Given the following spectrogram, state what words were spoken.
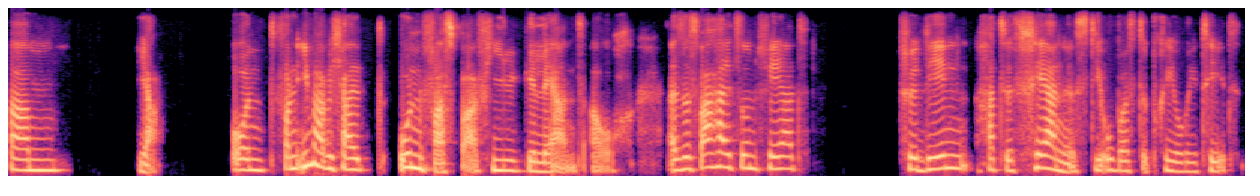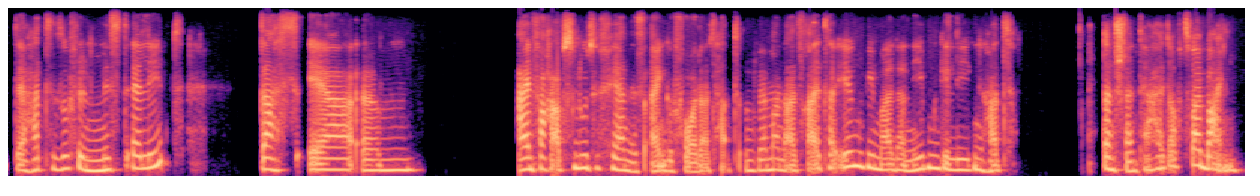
Ähm, ja, und von ihm habe ich halt unfassbar viel gelernt auch. Also es war halt so ein Pferd, für den hatte Fairness die oberste Priorität. Der hatte so viel Mist erlebt, dass er ähm, einfach absolute Fairness eingefordert hat. Und wenn man als Reiter irgendwie mal daneben gelegen hat, dann stand er halt auf zwei Beinen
